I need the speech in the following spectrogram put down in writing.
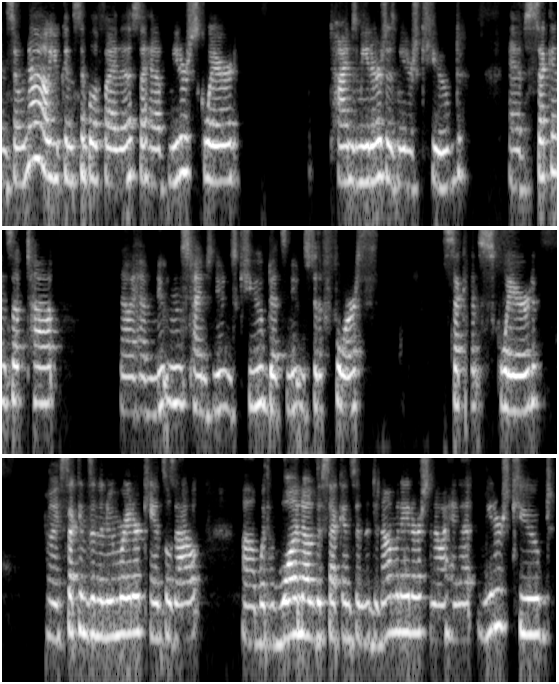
And so now you can simplify this. I have meters squared times meters is meters cubed. I have seconds up top. Now I have newtons times newtons cubed. That's newtons to the fourth. Seconds squared. My seconds in the numerator cancels out um, with one of the seconds in the denominator. So now I hang at meters cubed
